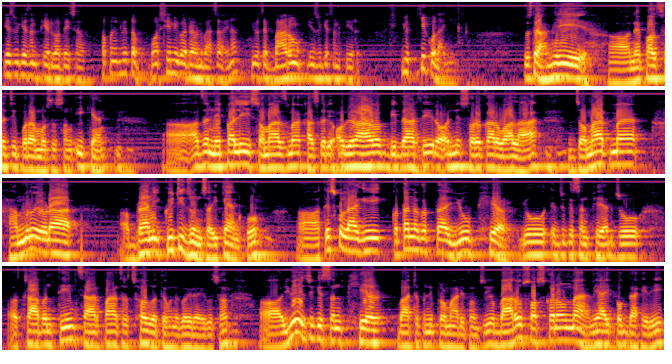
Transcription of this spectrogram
एजुकेसन फेयर गर्दैछ। तपाईँहरूले त वर्षेनी गरिरहनु भएको छ होइन? यो चाहिँ बाह्रौँ एजुकेसन फेयर। यो के को लागि? जस्तै हामी नेपाल शैक्षिक परामर्श सङ्घ इक्यान आज नेपाली समाजमा खास गरी अभिभावक विद्यार्थी र अन्य सरकारवाला जमातमा हाम्रो एउटा ब्रान्ड इक्विटी जुन छ इक्यानको त्यसको लागि कता न कता यो फेयर यो एजुकेसन फेयर जो श्रावण तिन चार पाँच र छ गते हुन गइरहेको छ। यो एजुकेसन फेयरबाट पनि प्रमाणित हुन्छ। यो बाह्रौँ संस्करणमा हामी आइपुग्दाखेरि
